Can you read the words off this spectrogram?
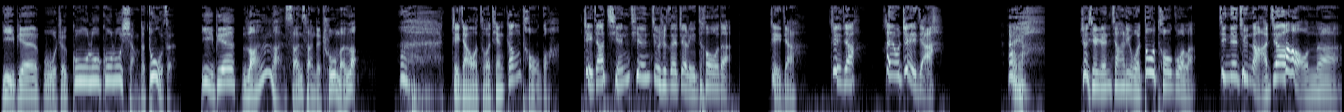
一边捂着咕噜咕噜响的肚子，一边懒懒散散的出门了。唉，这家我昨天刚偷过，这家前天就是在这里偷的，这家，这家，还有这家。哎呀，这些人家里我都偷过了。今天去哪家好呢？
